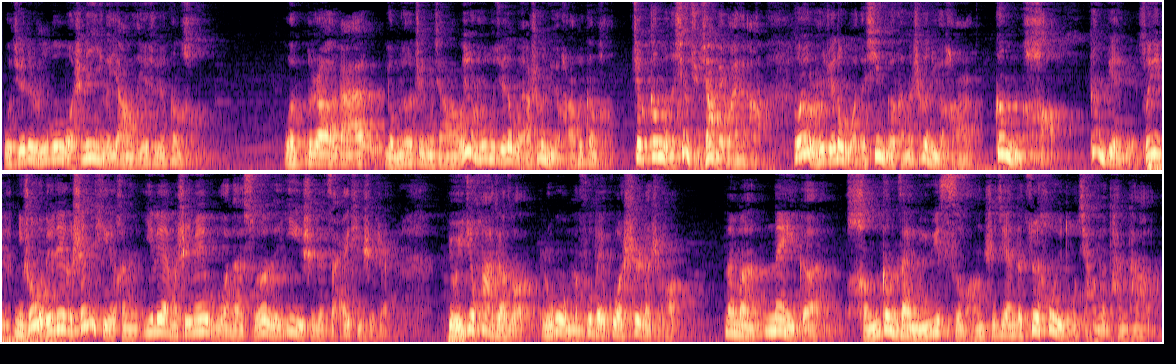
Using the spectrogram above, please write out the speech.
我觉得如果我是另一个样子，也许就更好。我不知道大家有没有这种想法？我有时候会觉得，我要是个女孩会更好，这跟我的性取向没关系啊。我有时候觉得我的性格可能是个女孩更好。更便于，所以你说我对这个身体很依恋吗？是因为我的所有的意识的载体是这。有一句话叫做：如果我们的父辈过世的时候，那么那个横亘在你与死亡之间的最后一堵墙就坍塌了。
